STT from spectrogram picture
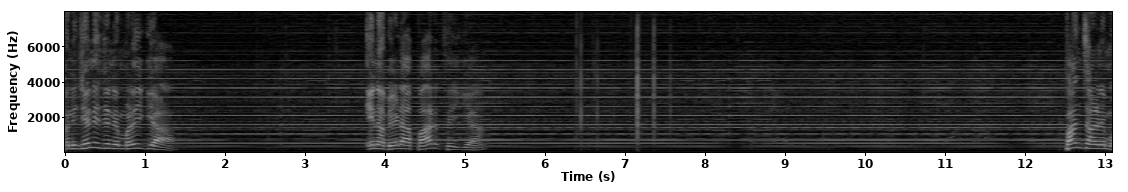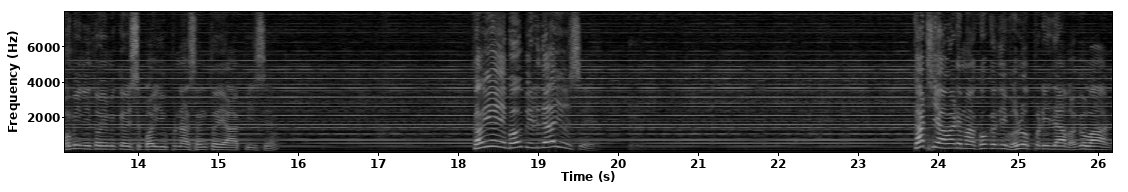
અને જેને જેને મળી ગયા, એના બેડા પાર થઈ ગયા. પાંચાળની ભૂમિની તો એમ કહે છે બહુ ઉપના સંતોએ આપી છે. કવિઓએ બહુ બિરદાયું છે. કાઠિયાવાડમાં કોકદી ભૂલો પડી જા ભગવાન.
